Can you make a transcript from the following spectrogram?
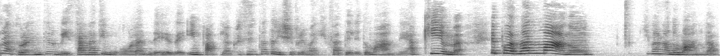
durante un'intervista alla tv olandese. Infatti la presentatrice prima gli fa delle domande a Kim e poi man mano gli fa una domanda.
